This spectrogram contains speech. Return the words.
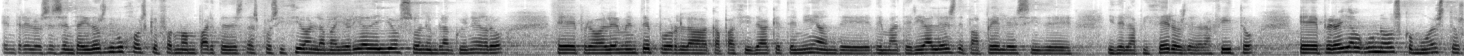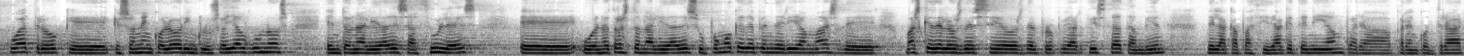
Entre los 62 dibujos que forman parte de esta exposición, la mayoría de ellos son en blanco y negro, eh, probablemente por la capacidad que tenían de, materiales, de papeles y de, lapiceros, de grafito. Eh, pero hay algunos, como estos cuatro, que, son en color, incluso hay algunos en tonalidades azules eh, o en otras tonalidades, supongo que dependería más, de, más que de los deseos del propio artista, también de la capacidad que tenían para, para encontrar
